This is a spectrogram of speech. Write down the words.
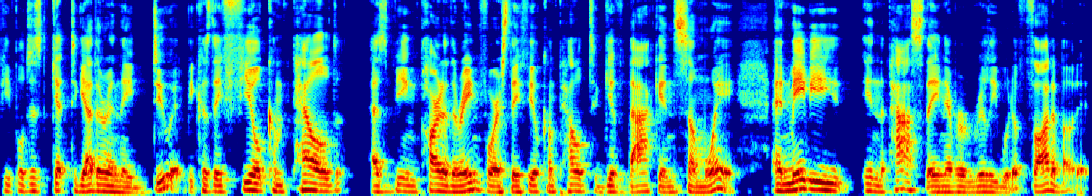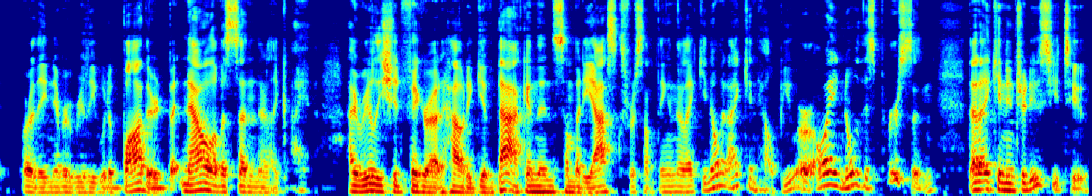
people just get together and they do it because they feel compelled as being part of the rainforest, they feel compelled to give back in some way. And maybe in the past, they never really would have thought about it or they never really would have bothered. But now all of a sudden, they're like, I, I really should figure out how to give back. And then somebody asks for something and they're like, you know what, I can help you. Or, oh, I know this person that I can introduce you to.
